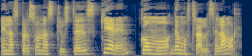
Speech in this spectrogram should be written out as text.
en las personas que ustedes quieren cómo demostrarles el amor.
